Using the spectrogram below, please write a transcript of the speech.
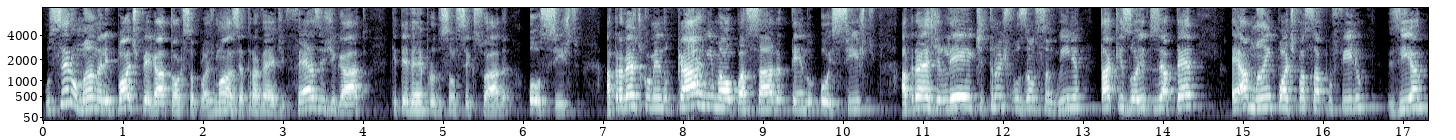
o ser humano ele pode pegar a toxoplasmose através de fezes de gato, que teve a reprodução sexuada, ou cisto, através de comendo carne mal passada, tendo os cistos, através de leite, transfusão sanguínea, taquizoítos e até é, a mãe pode passar para o filho via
